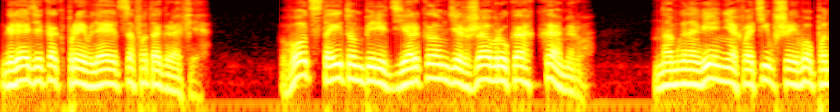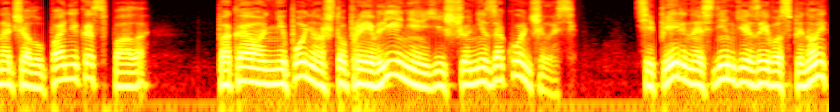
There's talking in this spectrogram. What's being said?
глядя, как проявляется фотография. Вот стоит он перед зеркалом, держа в руках камеру. На мгновение охватившая его поначалу паника спала, пока он не понял, что проявление еще не закончилось. Теперь на снимке за его спиной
